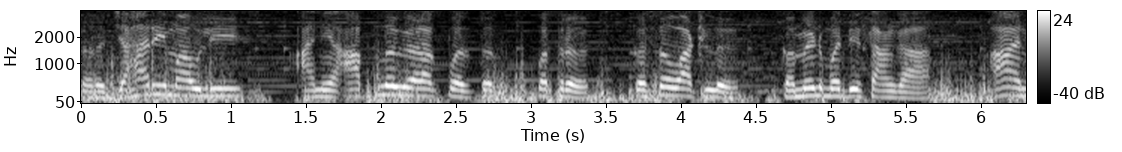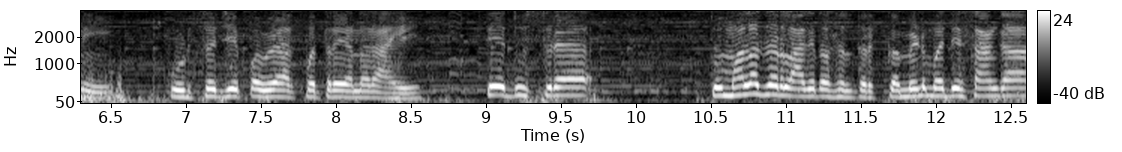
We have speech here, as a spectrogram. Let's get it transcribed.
तर जहारी माऊली आणि आपलं वेळापत्र पत्र कसं वाटलं कमेंटमध्ये सांगा आणि पुढचं जे प वेळापत्र येणार आहे ते दुसऱ्या तुम्हाला जर लागत असेल तर कमेंटमध्ये सांगा.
